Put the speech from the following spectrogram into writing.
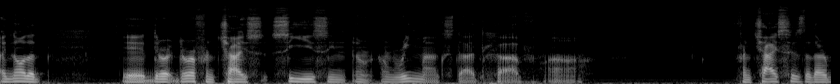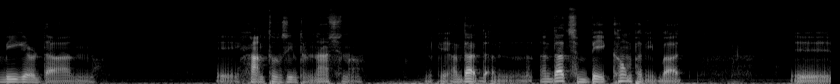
I know that uh, there, there are franchisees in, in, Remax that have franchises that are bigger than Hamptons International. Okay, and that and, and that's a big company, but uh,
